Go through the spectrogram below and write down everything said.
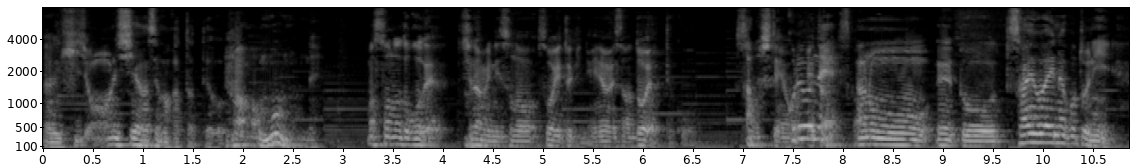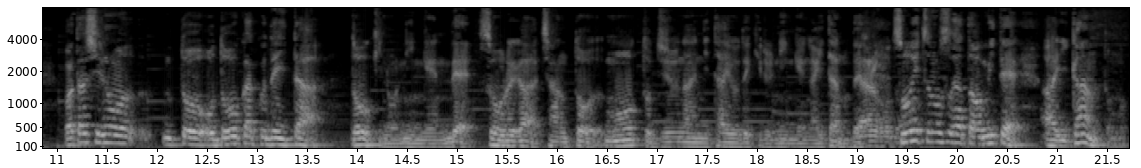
えー非常に視野が狭かったって思うもんね。まあ、そんなところで、ちなみにその、そういう時に井上さんはどうやってこう、その視点をこれはねあのー、えっ、と、幸いなことに、私のと同格でいた同期の人間で、それがちゃんともっと柔軟に対応できる人間がいたのでそいつの姿を見て、あ、いかんと思っ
